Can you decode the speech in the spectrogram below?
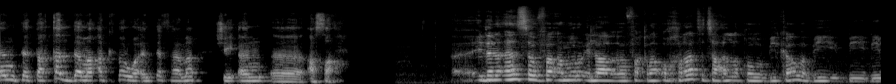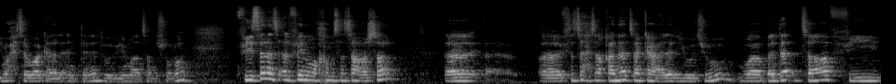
أن تتقدم أكثر وأن تفهم شيئا آه، أصح. إذا الآن سوف أمر إلى فقرة أخرى تتعلق بك وبمحتواك على الإنترنت وبما تنشره في سنة 2015 آه، آه، افتتحت قناتك على اليوتيوب وبدأت في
